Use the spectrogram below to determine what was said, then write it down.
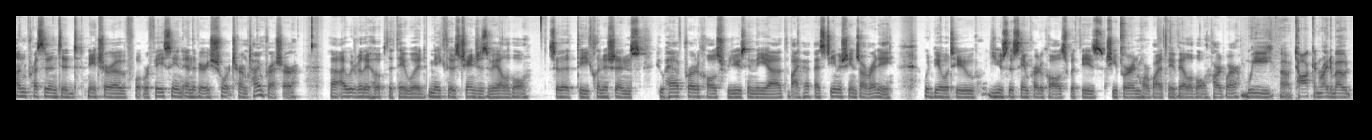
unprecedented nature of what we're facing and the very short-term time pressure, uh, I would really hope that they would make those changes available so that the clinicians who have protocols for using the uh, the BiPAP ST machines already would be able to use the same protocols with these cheaper and more widely available hardware. We uh, talk and write about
